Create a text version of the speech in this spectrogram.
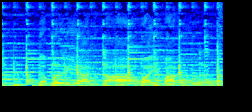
Kebelian kawai baru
